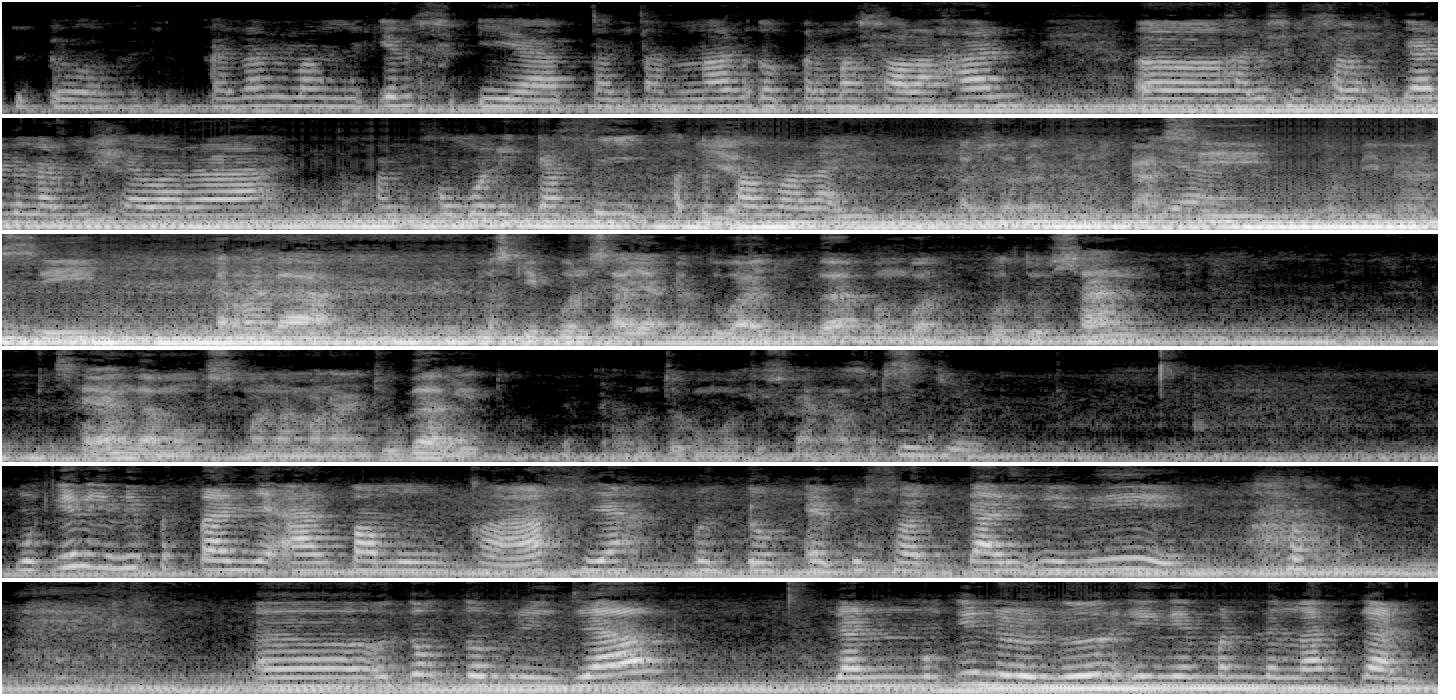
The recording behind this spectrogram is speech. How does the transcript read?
Betul. Karena memang mungkin ya tantangan atau permasalahan eh, harus diselesaikan dengan musyawarah gitu melakukan komunikasi satu Iya. sama lain harus ada komunikasi Iya. koordinasi karena gak meskipun saya ketua juga pembuat keputusan saya nggak mau semena-mana juga Iya, gitu betul. untuk memutuskan hal Setuju. Mungkin ini pertanyaan pamungkas ya untuk episode kali ini. Eh, untuk Tum Rijal dan mungkin dulu-dulu ingin mendengarkan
